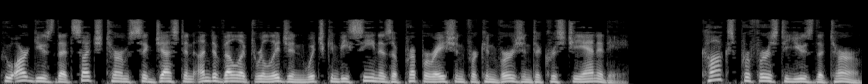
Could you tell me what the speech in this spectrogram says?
who argues that such terms suggest an undeveloped religion which can be seen as a preparation for conversion to Christianity. Cox prefers to use the term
